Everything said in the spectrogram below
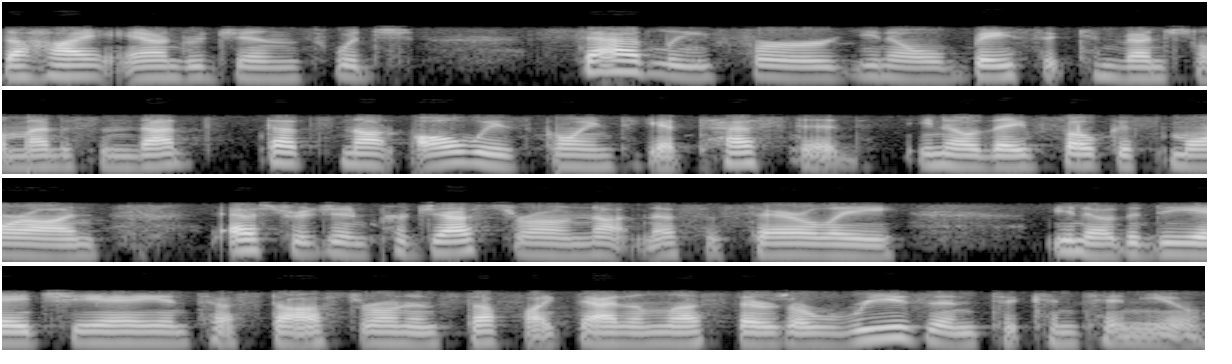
the high androgens, which sadly for you know basic conventional medicine, that that's not always going to get tested. You know, they focus more on estrogen, progesterone, not necessarily you know the DHEA and testosterone and stuff like that, unless there's a reason to continue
